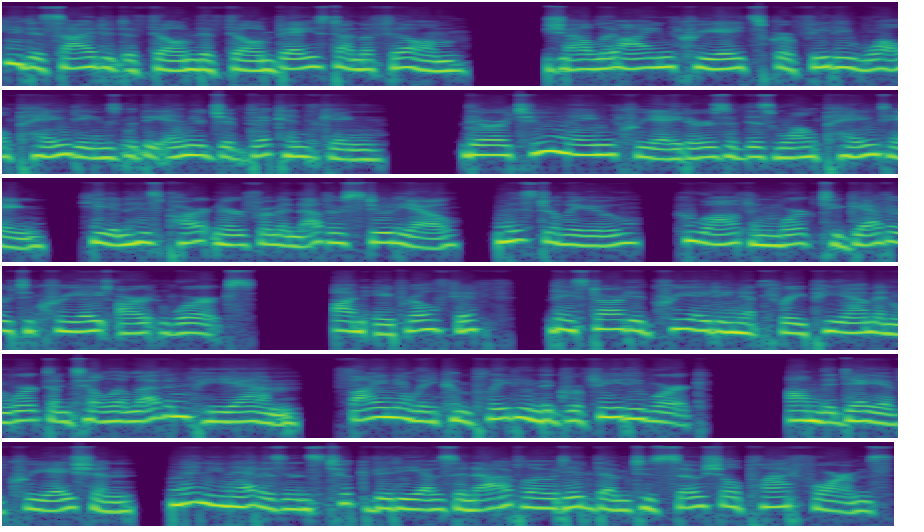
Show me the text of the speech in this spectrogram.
he decided to film the film based on the film. Zhao creates graffiti wall paintings with the image of Bicang King. There are two main creators of this wall painting, he and his partner from another studio, Mr. Liu, who often work together to create artworks. On April 5, they started creating at 3 p.m. and worked until 11 p.m., finally completing the graffiti work. On the day of creation, many netizens took videos and uploaded them to social platforms.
